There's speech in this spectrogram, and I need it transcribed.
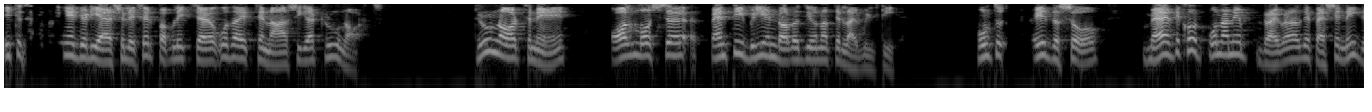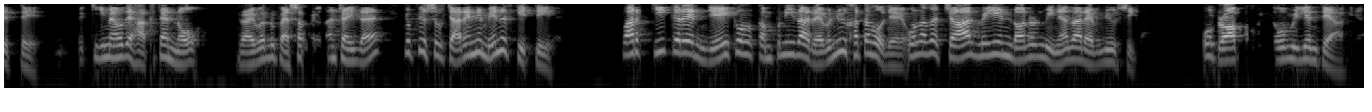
ਇੱਕ ਕੰਪਨੀ ਹੈ ਜਿਹੜੀ ਇਸ ਫਿਰ ਪਬਲਿਕ ਚ ਹੈ, ਉਹਦਾ ਇੱਥੇ ਨਾਂ ਸੀਗਾ ਟਰੂ ਨਾਰਥ ਟਰੂ ਨਾਰਥ ਨੇ ਆਲਮੋਸਟ 35 ਬਿਲੀਅਨ ਡਾਲਰ ਦੀ ਉਹਨਾਂ ਤੇ ਲਾਇਬਿਲਟੀ ਹੈ। ਹੁਣ ਤੁਸੀਂ ਇਹ ਦੱਸੋ, ਮੈਂ ਦੇਖੋ, ਉਹਨਾਂ ਨੇ ਡਰਾਈਵਰਾਂ ਦੇ ਪੈਸੇ ਨਹੀਂ ਦਿੱਤੇ। ਕੀ ਮੈਂ ਉਹਦੇ ਹੱਕ 'ਚ ਨੋ ਡਰਾਈਵਰ ਨੂੰ ਪੈਸਾ ਮਿਲਣਾ ਚਾਹੀਦਾ ਹੈ, ਕਿਉਂਕਿ ਉਸ ਵਿਚਾਰੇ ਨੇ ਮਿਹਨਤ ਕੀਤੀ ਹੈ। ਪਰ ਕੀ ਕਰੇ, ਜੇ ਕੋ ਕੰਪਨੀ ਦਾ ਰੈਵਨਿਊ ਖਤਮ ਹੋ ਜਾਏ, ਉਹਨਾਂ ਦਾ 4 ਮਿਲੀਅਨ ਡਾਲਰ ਮਹੀਨੇ ਦਾ ਰੈਵਨਿਊ ਸੀਗਾ। ਉਹ ਡ੍ਰੌਪ 2 ਮਿਲੀਅਨ ਤੇ ਆ ਗਿਆ।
